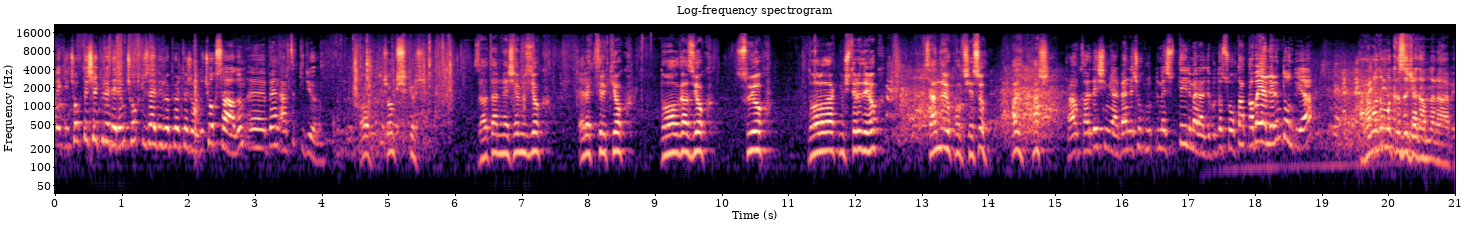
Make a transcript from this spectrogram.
Peki çok teşekkür ederim. Çok güzel bir röportaj oldu. Çok sağ olun. E, ben artık gidiyorum. Oh çok şükür. Zaten neşemiz yok. Elektrik yok. Doğalgaz yok. Su yok. Doğal olarak müşteri de yok. Sen de yok ol Şesu. Hadi taş. Tamam kardeşim yani ben de çok mutlu mesut değilim herhalde. Burada soğuktan kaba yerlerim dondu ya. Aramadın mı kızıcı adamları abi?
